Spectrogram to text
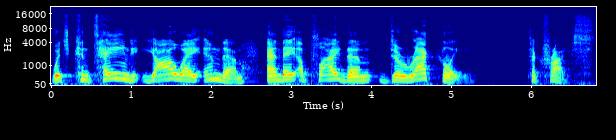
which contained Yahweh in them, and they applied them directly to Christ.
